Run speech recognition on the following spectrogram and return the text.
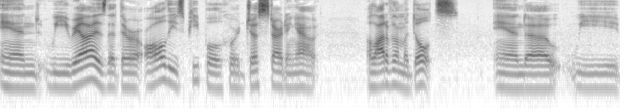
And we realized that there are all these people who are just starting out, a lot of them adults, and uh, we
